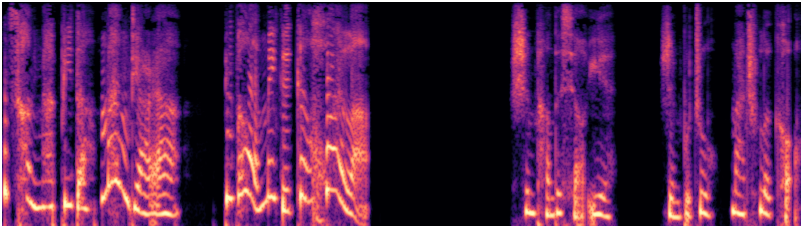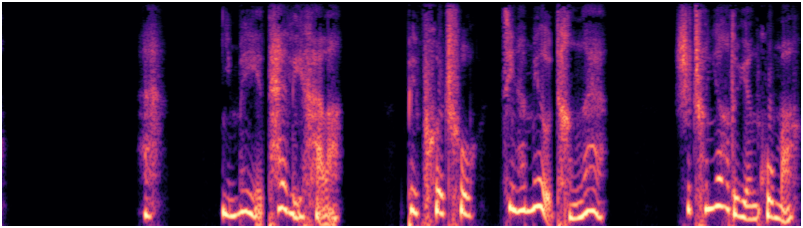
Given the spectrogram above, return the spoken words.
我操你妈逼的，慢点啊！别把我妹给干坏！身旁的小月忍不住骂出了口：“哎，你妹也太厉害了，被破处竟然没有疼哎，是春药的缘故吗？”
